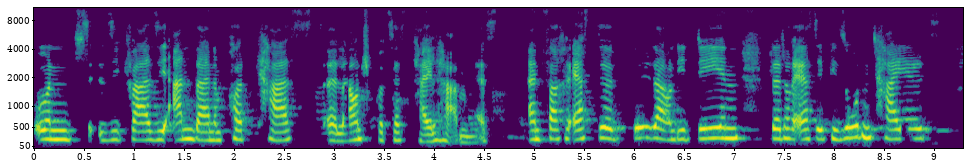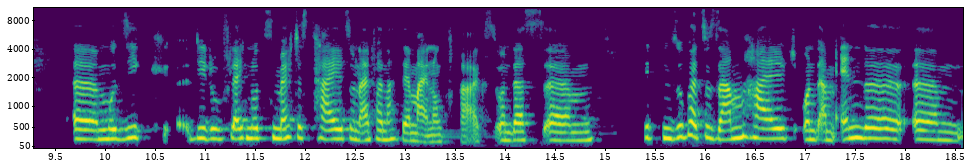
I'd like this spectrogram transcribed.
und sie quasi an deinem Podcast äh, teilhaben lässt. Einfach erste Bilder und Ideen, vielleicht auch erste Episoden teilst äh, Musik, die du vielleicht nutzen möchtest, teilst und einfach nach der Meinung fragst. Und das ähm, gibt einen super Zusammenhalt und am Ende ähm,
